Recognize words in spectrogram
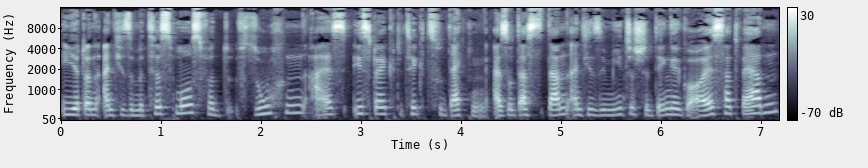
ihren Antisemitismus versuchen, als Israel-Kritik zu decken. Also, dass dann antisemitische Dinge geäußert werden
